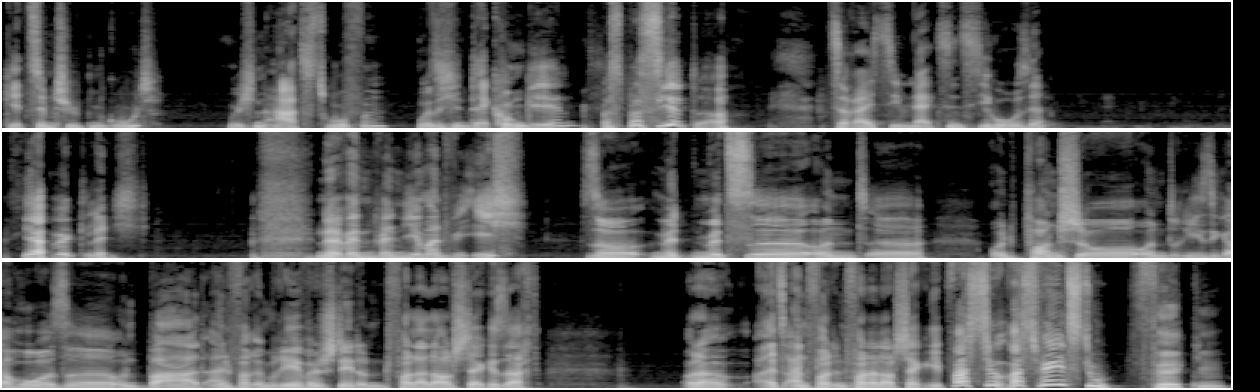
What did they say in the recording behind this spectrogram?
geht's dem Typen gut? Muss ich einen Arzt rufen? Muss ich in Deckung gehen? Was passiert da? Zerreißt ihm nächstens die Hose. Ja, wirklich. Ne, wenn, wenn jemand wie ich so mit Mütze und, äh, und Poncho und riesiger Hose und Bart einfach im Rewe steht und voller Lautstärke sagt, oder als Antwort in voller Lautstärke gibt, was, du, was willst du? Ficken.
